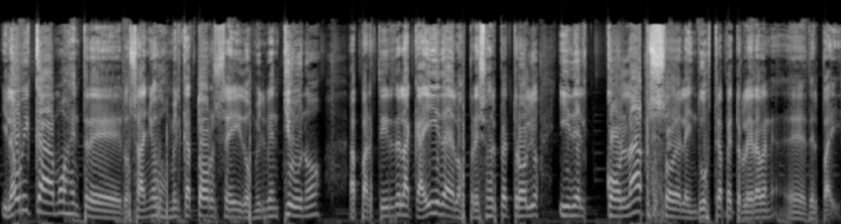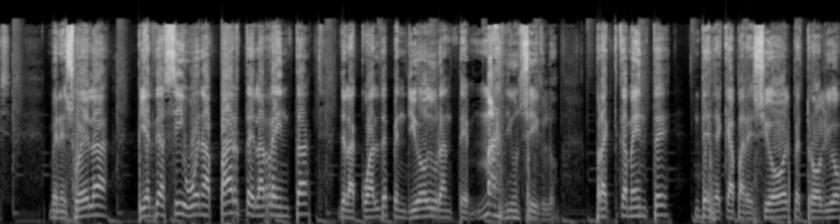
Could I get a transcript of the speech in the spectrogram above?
Y la ubicamos entre los años 2014 y 2021 a partir de la caída de los precios del petróleo y del colapso de la industria petrolera eh, del país. Venezuela pierde así buena parte de la renta de la cual dependió durante más de un siglo. Prácticamente desde que apareció el petróleo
